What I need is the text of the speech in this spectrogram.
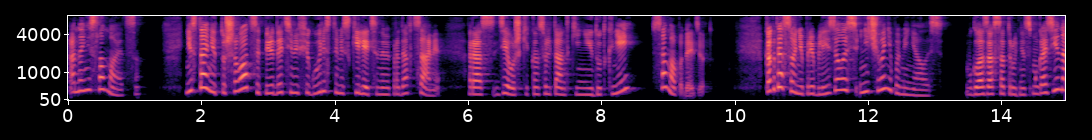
Она не сломается. Не станет тушеваться перед этими фигуристыми скелетиными продавцами. Раз девушки-консультантки не идут к ней, сама подойдет. Когда Соня приблизилась, ничего не поменялось. В глазах сотрудниц магазина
